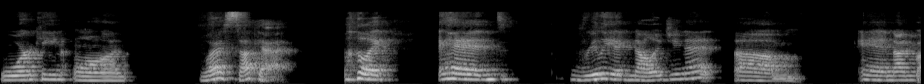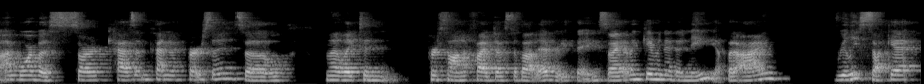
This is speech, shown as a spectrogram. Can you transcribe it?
working on what i suck at. Like and really acknowledging it um and i'm i'm more of a sarcasm kind of person so and i like to personify just about everything. So i haven't given it a name yet but i really suck at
